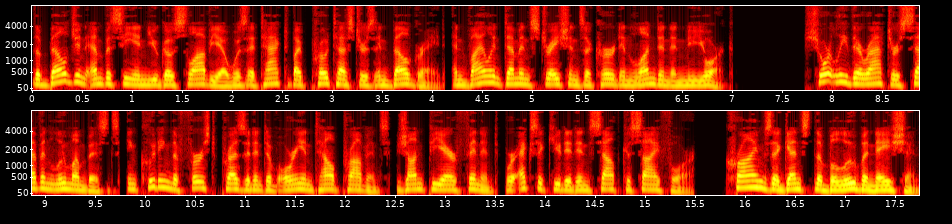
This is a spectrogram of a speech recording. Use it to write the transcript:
The Belgian embassy in Yugoslavia was attacked by protesters in Belgrade, and violent demonstrations occurred in London and New York. Shortly thereafter seven Lumumbists, including the first president of Oriental Province, Jean-Pierre Finant, were executed in South Kasai for crimes against the Baluba nation.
